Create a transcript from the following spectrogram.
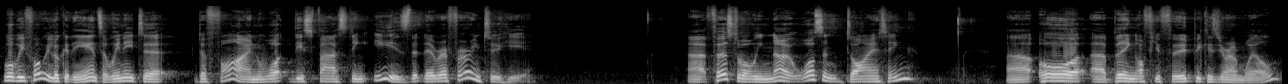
Well, before we look at the answer, we need to define what this fasting is that they're referring to here. Uh, first of all, we know it wasn't dieting uh, or uh, being off your food because you're unwell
